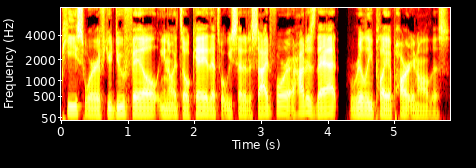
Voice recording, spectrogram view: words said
piece where if you do fail, you know, it's okay. That's what we set it aside for. How does that really play a part in all this?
